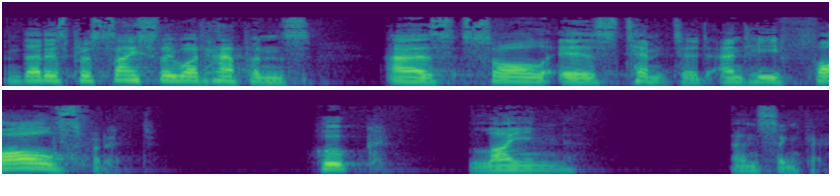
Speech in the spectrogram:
And that is precisely what happens as Saul is tempted and he falls for it. Hook, line, and sinker.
